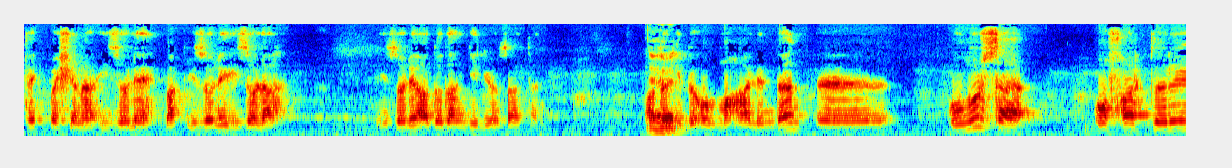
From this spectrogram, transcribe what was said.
tek başına izole, bak izole izola. İzole adadan geliyor zaten. Ada Evet. gibi olma halinden. Ee, olursa o farkları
